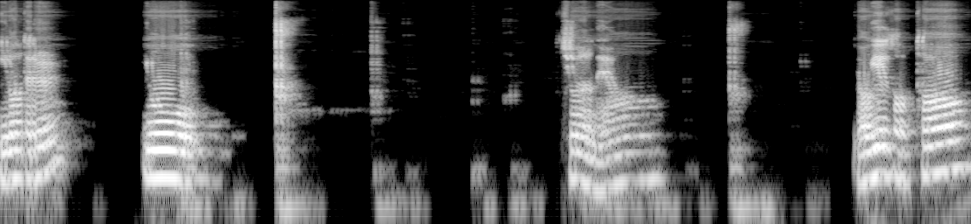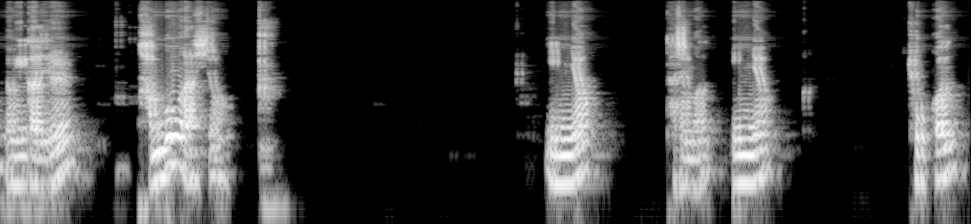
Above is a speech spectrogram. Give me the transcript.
이것들을 요 지워졌네요. 여기서부터 여기까지를 반복을 하시죠. 입력, 다시 한번 입력, 조건,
